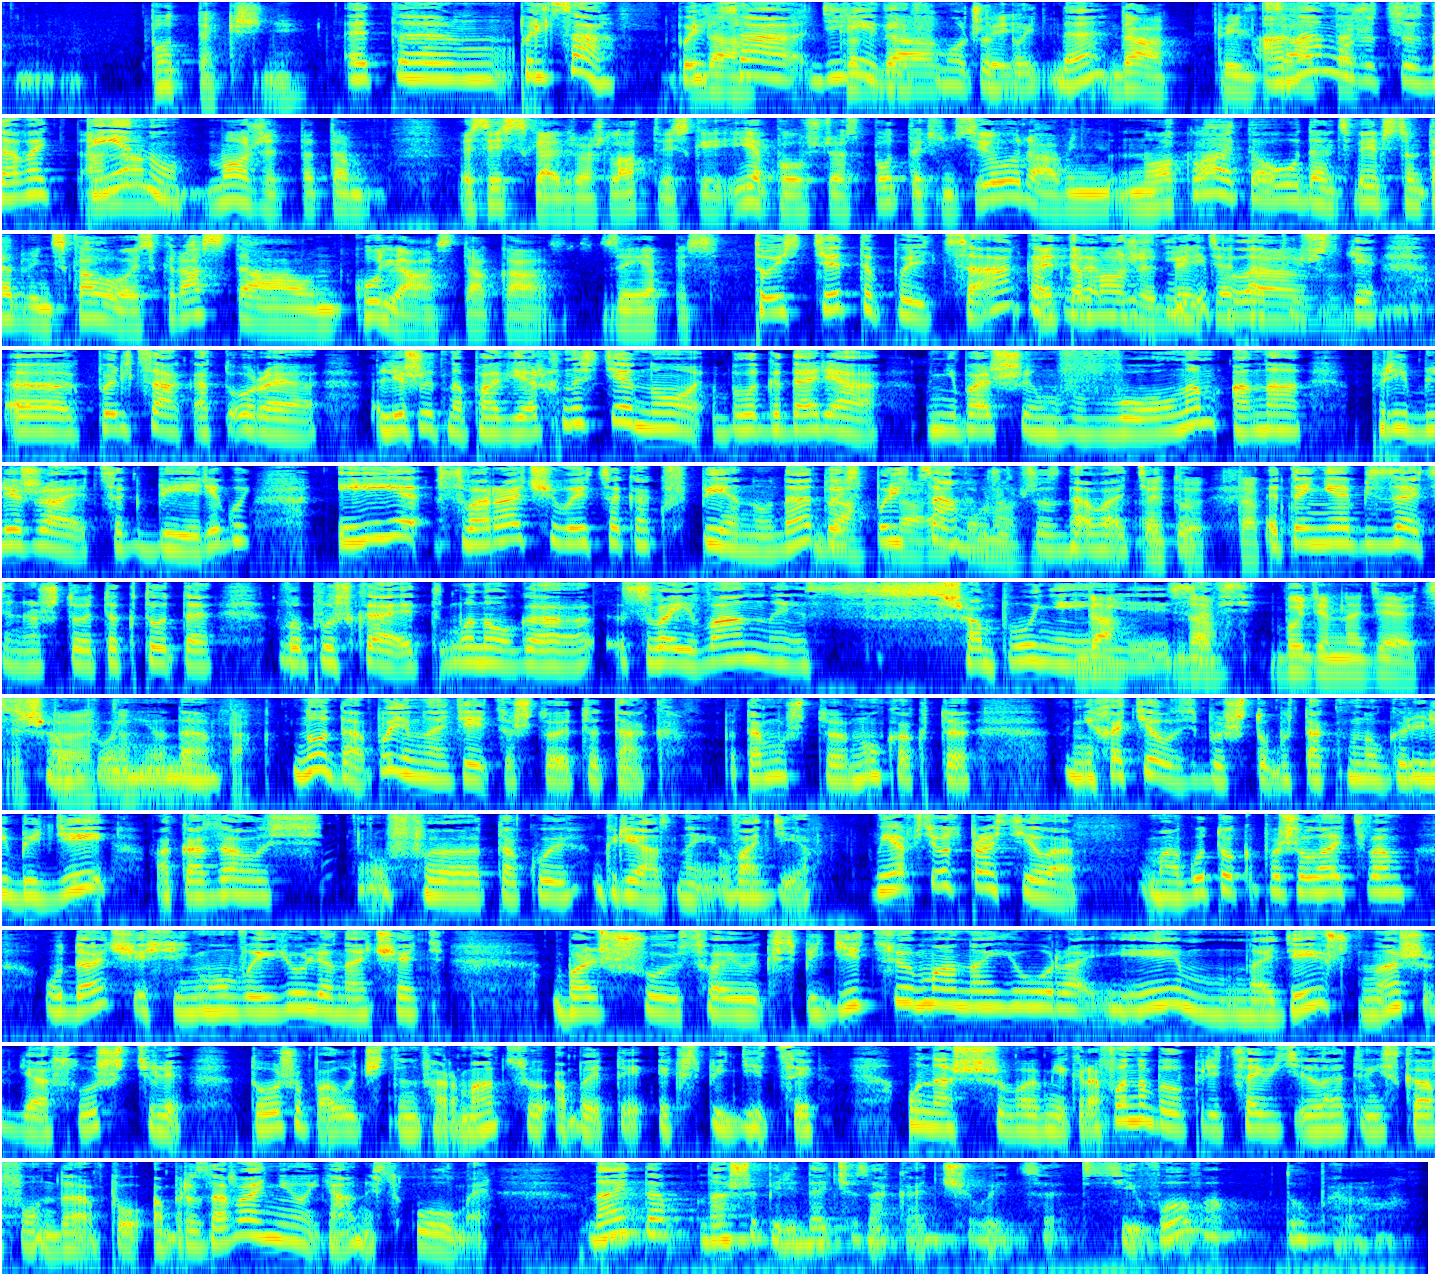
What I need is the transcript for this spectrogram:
Подтекшни. это пыльца, пыльца Да, деревьев, когда может пе- быть, да? Да, Пильцā, Она tad- может создавать Она пену. может потом, es izskaidrošu latviski, iepūst šos putekšņus jūrā, viņi noklāja to ūdens virs, un tad viņi skalojas krastā un kuļās tā kā ziepes. То есть это пыльца, как Это вы может объяснили это- по-латышски, э, пыльца, которая лежит на поверхности, но благодаря небольшим волнам она приближается к берегу и сворачивается как в пену, да? То Да, есть пыльца да, это может, может. создавать Это эту. так. Это не обязательно, что это кто-то выпускает много своей ванны с шампуней Да, и да, со будем надеяться, с что шампунью, это да. так. Ну да, будем надеяться, что это так. Потому что, ну, как-то не хотелось бы, чтобы так много лебедей оказалось в такой грязной воде. Я все спросила. Могу только пожелать вам удачи 7 июля начать большую свою экспедицию Мана Юра и надеюсь, что наши радиослушатели тоже получат информацию об этой экспедиции. У нашего микрофона был представитель Латвийского фонда по образованию Янис Улме. На этом наша передача заканчивается. Всего вам доброго.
